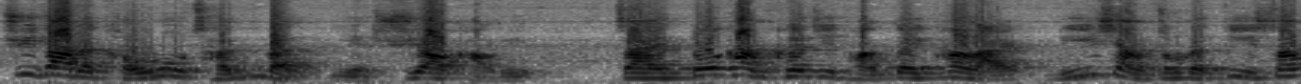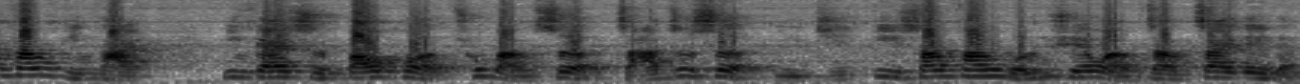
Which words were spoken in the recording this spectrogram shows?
巨大的投入成本也需要考虑。在多看科技团队看来，理想中的第三方平台应该是包括出版社、杂志社以及第三方文学网站在内的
